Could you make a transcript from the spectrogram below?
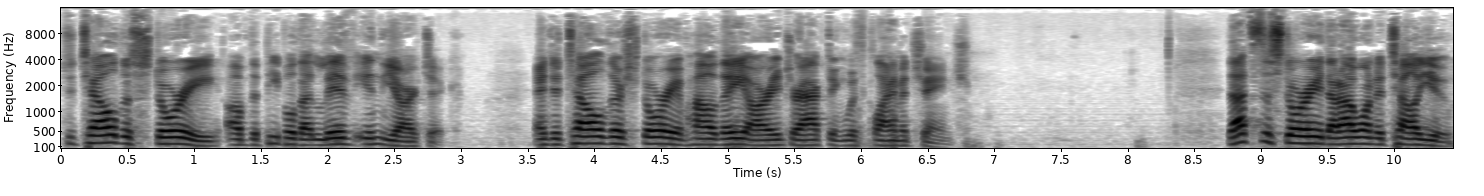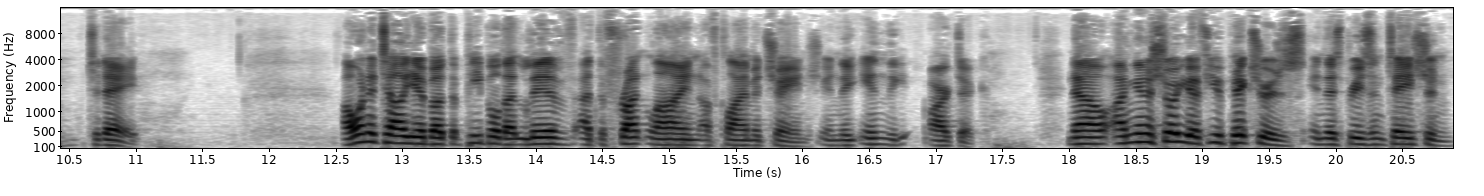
to tell the story of the people that live in the Arctic, and to tell their story of how they are interacting with climate change. That's the story that I want to tell you today. I want to tell you about the people that live at the front line of climate change in the, in the Arctic. Now, I'm going to show you a few pictures in this presentation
